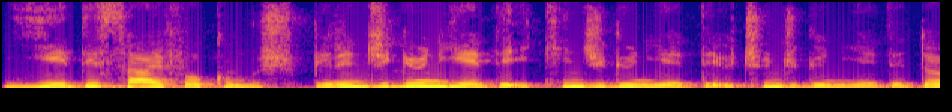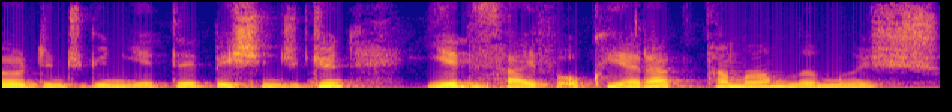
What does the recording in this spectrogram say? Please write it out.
7 sayfa okumuş. Birinci gün 7, ikinci gün 7, üçüncü gün 7, dördüncü gün 7, beşinci gün 7 sayfa okuyarak tamamlamış.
